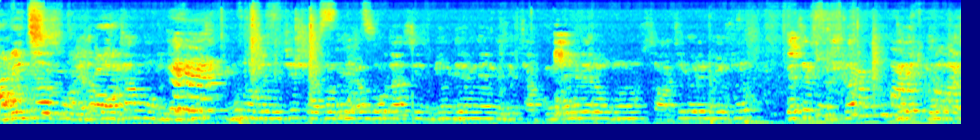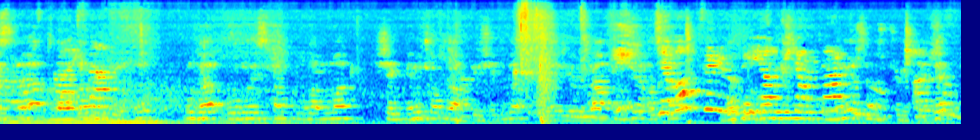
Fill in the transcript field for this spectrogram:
Ambulans modu ya da ortam modu dediğimiz bu moda geçiş yapabiliyor. Burada siz bildirimlerinizi, takvimde neler olduğunu, saati görebiliyorsunuz ve tek tuşla direkt Google Asistan'a bağlanabiliyorsunuz. Bu da Google Asistan kullanma şeklini çok rahat bir şekilde e, rahatlatıyor. Hatta Cevap veriyor. Google İyi Home akşamlar kullanıyorsanız. Türkiye'de Akşam.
